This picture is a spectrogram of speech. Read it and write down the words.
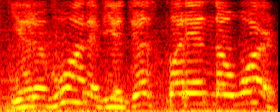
You'd have won if you just put in the work.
